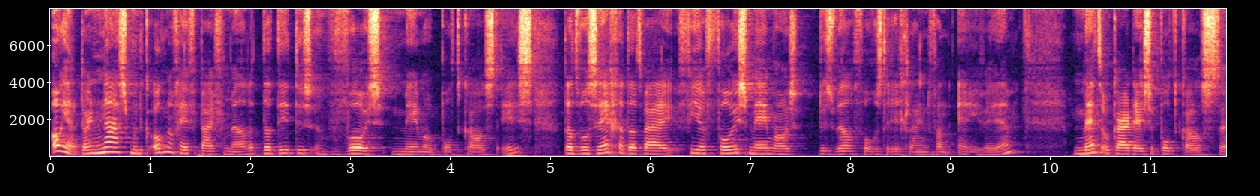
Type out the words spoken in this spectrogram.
Oh ja, daarnaast moet ik ook nog even bij vermelden dat dit dus een voice memo podcast is. Dat wil zeggen dat wij via voice memo's, dus wel volgens de richtlijnen van RIVM, met elkaar deze podcast uh,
